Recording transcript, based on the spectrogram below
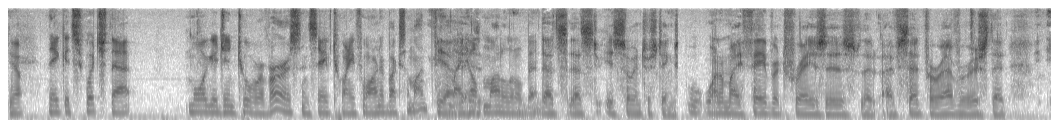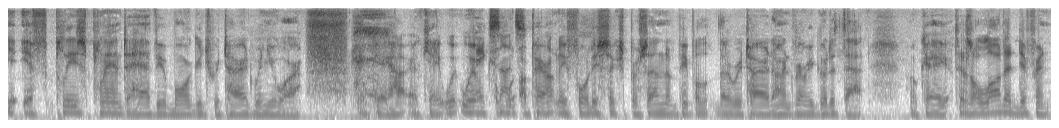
yep. they could switch that mortgage into a reverse and save 2400 bucks a month. Yeah, it might help them out a little bit. That's that's it's so interesting. One of my favorite phrases that i've said forever is that if please plan to have your mortgage retired when you are. Okay how, okay we, Makes sense. apparently 46% of people that are retired aren't very good at that. Okay there's a lot of different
